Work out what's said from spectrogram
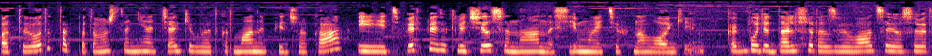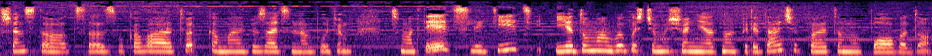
отверток, потому что они оттягивают карманы пиджака и теперь переключился на носимые технологии. Как будет дальше развиваться и усовершенствоваться звуковая отвертка, мы обязательно будем смотреть, следить. И я думаю, выпустим еще не одну передачу по этому поводу.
